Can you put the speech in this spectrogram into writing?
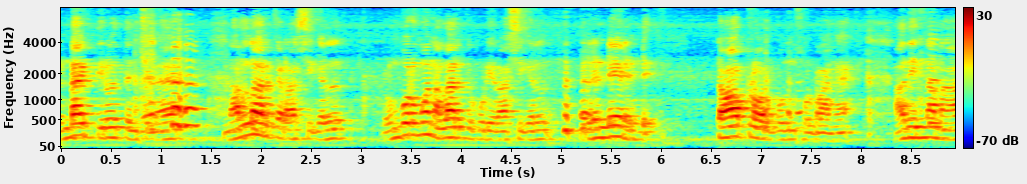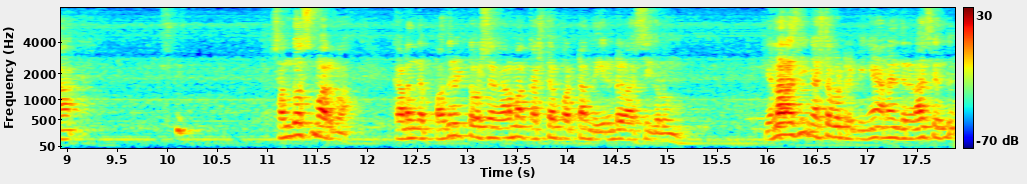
ரெண்டாயிரத்தி இருபத்தஞ்சில் நல்லா இருக்க ராசிகள் ரொம்ப ரொம்ப நல்லா இருக்கக்கூடிய ராசிகள் ரெண்டே ரெண்டு. டாப்பில் வரப்போகுதுன்னு சொல்கிறாங்க அது என்னன்னா சந்தோஷமாக இருக்கலாம். கடந்த பதினெட்டு வருஷ காலமாக கஷ்டப்பட்ட அந்த இரண்டு ராசிகளும். எல்லா ராசியும் கஷ்டப்பட்டிருப்பீங்க ஆனால் இந்த ராசி வந்து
